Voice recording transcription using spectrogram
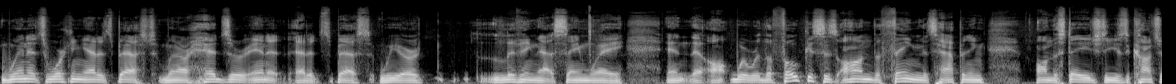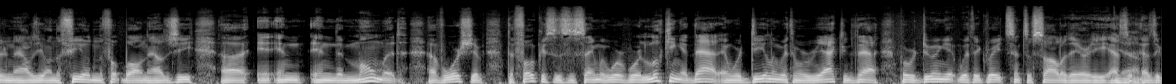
when it's working at its best, when our heads are in it at its best, we are living that same way, and uh, where the focus is on the thing that's happening on the stage, to use the concert analogy, on the field and the football analogy, uh, in in the moment of worship, the focus is the same. We're, we're looking at that and we're dealing with and we're reacting to that, but we're doing it with a great sense of solidarity as yeah. a, as a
